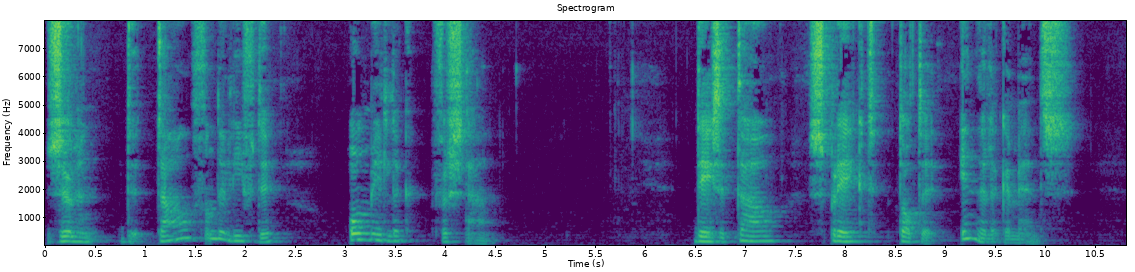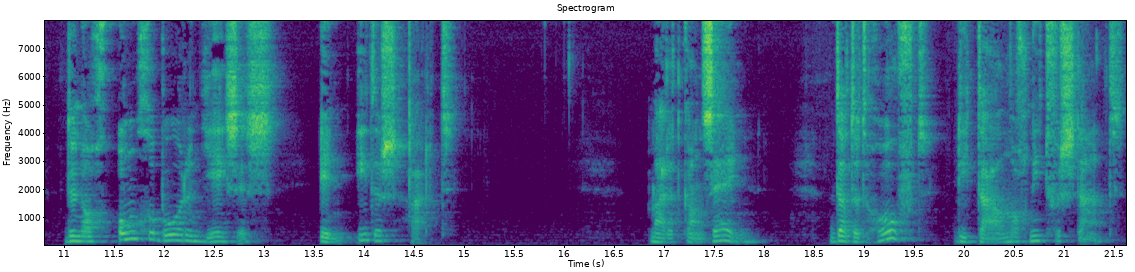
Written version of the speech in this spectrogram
zullen de taal van de liefde onmiddellijk verstaan. Deze taal spreekt tot de innerlijke mens, de nog ongeboren Jezus in ieders hart. Maar het kan zijn dat het hoofd die taal nog niet verstaat.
